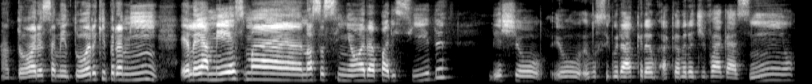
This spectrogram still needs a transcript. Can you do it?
Adoro essa mentora, que para mim, ela é a mesma Nossa Senhora Aparecida. Deixa eu, eu, eu vou segurar a, a câmera devagarzinho.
